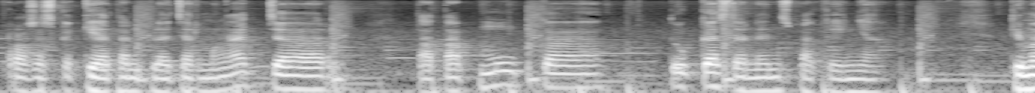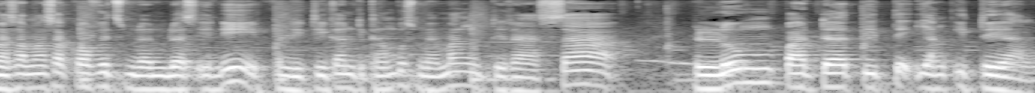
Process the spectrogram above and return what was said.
proses kegiatan belajar mengajar, tatap muka, tugas, dan lain sebagainya di masa-masa COVID-19 ini pendidikan di kampus memang dirasa belum pada titik yang ideal.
